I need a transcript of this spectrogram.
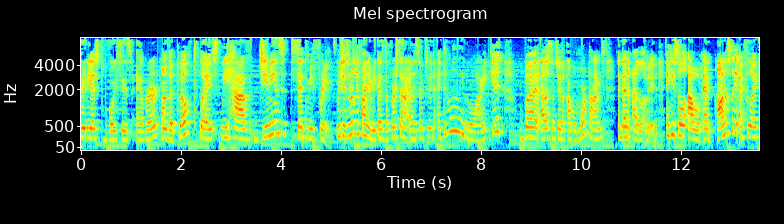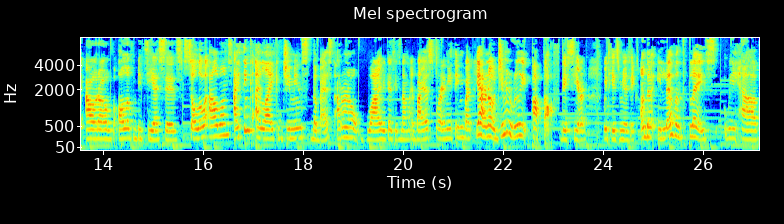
prettiest voices ever. On the 12th place we have jimin's set me free which is really funny because the first time i listened to it i didn't really like it but i listened to it a couple more times and then i loved it. And his solo album and honestly i feel like out of all of bts's solo albums i think i like jimin's the best. I don't know why because he's not my bias or anything but yeah i don't know. Jimin really popped off this year with his music. On the 11th place we have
